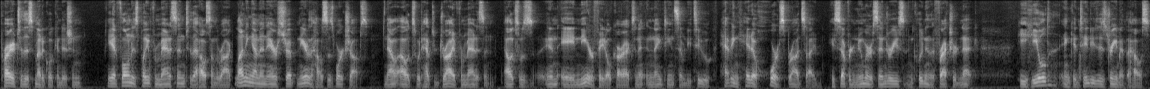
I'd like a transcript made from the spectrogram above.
Prior to this medical condition, he had flown his plane from Madison to the house on the rock, landing on an airstrip near the house's workshops. Now Alex would have to drive from Madison. Alex was in a near fatal car accident in 1972, having hit a horse broadside. He suffered numerous injuries, including the fractured neck. He healed and continued his dream at the house,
